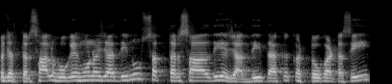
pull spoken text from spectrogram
75 ਸਾਲ ਹੋ ਗਏ ਹੁਣ ਆਜ਼ਾਦੀ ਨੂੰ 70 ਸਾਲ ਦੀ ਆਜ਼ਾਦੀ ਤੱਕ ਘੱਟੋ ਘੱਟ ਅਸੀਂ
